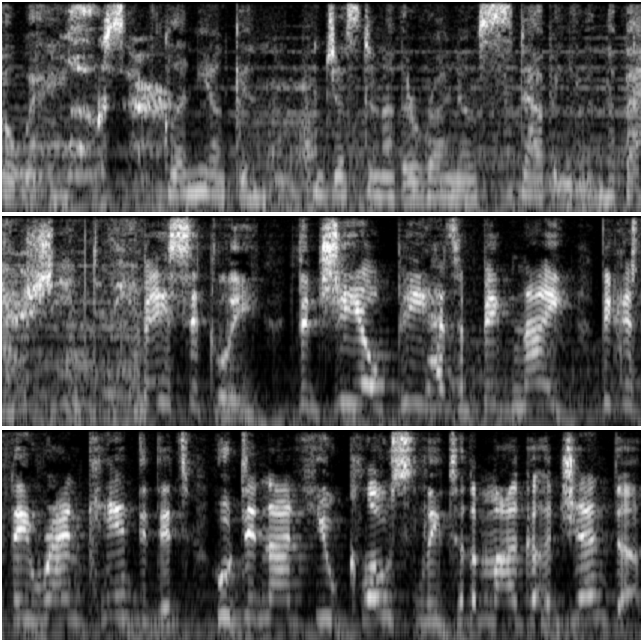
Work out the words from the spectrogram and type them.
away. Loser. Glenn Youngkin, just another rhino stabbing you in the back. Ashamed of you. Basically, the GOP has a big night because they ran candidates who did not hew closely to the MAGA agenda.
